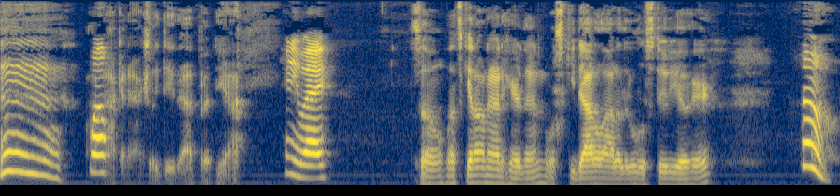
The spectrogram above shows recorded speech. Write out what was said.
Ah, Ah, I'm well, not gonna actually do that, but yeah. anyway, So let's get on out of here then. We'll skedaddle out of the little studio here. oh,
